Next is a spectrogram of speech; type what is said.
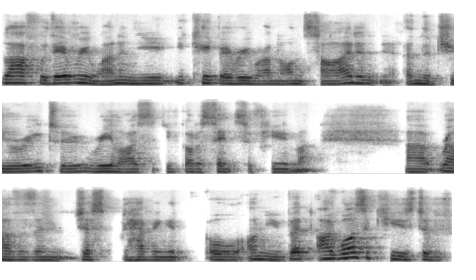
laugh with everyone and you, you keep everyone on side and, and the jury to realize that you've got a sense of humor uh, rather than just having it all on you. But I was accused of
